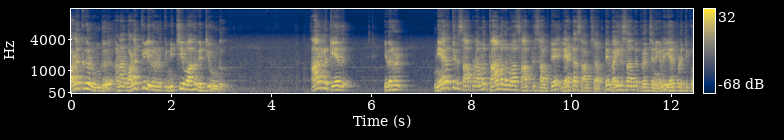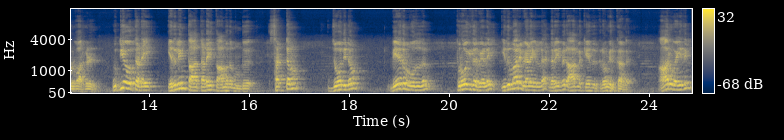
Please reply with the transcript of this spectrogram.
வழக்குகள் உண்டு ஆனால் வழக்கில் இவர்களுக்கு நிச்சயமாக வெற்றி உண்டு. ஆறுல கேது இவர்கள் நேரத்துக்கு சாப்பிடாம தாமதமாக சாப்பிட்டு சாப்பிட்டு லேட்டாக சாப்பிட்டு சாப்பிட்டு வயிறு சார்ந்த பிரச்சனைகளை ஏற்படுத்தி கொள்வார்கள். உத்தியோக தடை எதிலையும் தா தடை தாமதம் உண்டு? சட்டம் ஜோதிடம் வேதம் ஓதுதல் புரோகித வேலை இது மாதிரி வேலைகளில் நிறைய பேர் ஆறில் கேது இருக்கிறவங்க இருக்காங்க. ஆறு வயதில்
